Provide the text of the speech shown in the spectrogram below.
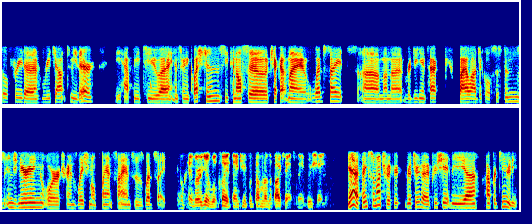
Feel free to reach out to me there. Be happy to uh, answer any questions. You can also check out my website um, on the Virginia Tech Biological Systems Engineering or Translational Plant Sciences website. Okay, very good. Well, Clay, thank you for coming on the podcast. I appreciate it. Yeah, thanks so much, Richard. I appreciate the uh, opportunity.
